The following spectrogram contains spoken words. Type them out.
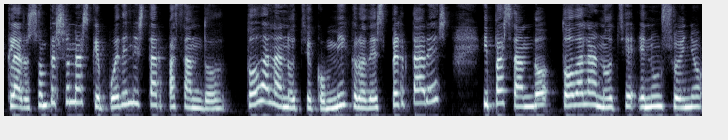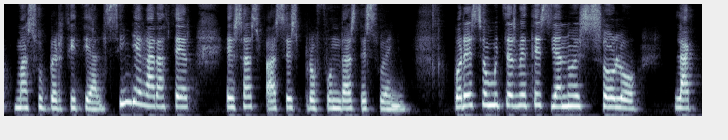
Claro, son personas que pueden estar pasando toda la noche con micro despertares y pasando toda la noche en un sueño más superficial, sin llegar a hacer esas fases profundas de sueño. Por eso muchas veces ya no es solo la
